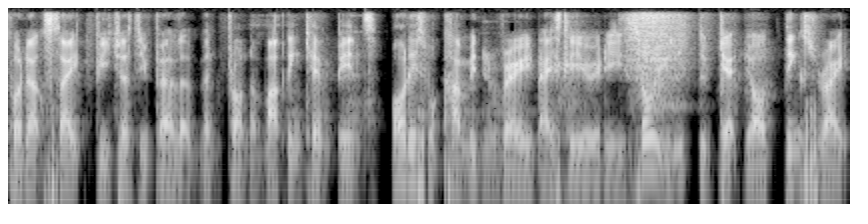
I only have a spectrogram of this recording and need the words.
product side features development, from the marketing campaigns, all this will come in very nicely already. So you need to get your things right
